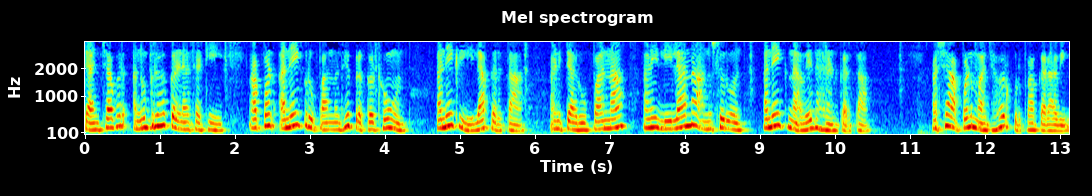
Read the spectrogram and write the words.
त्यांच्यावर अनुग्रह करण्यासाठी आपण अनेक रूपांमध्ये प्रकट होऊन अनेक लीला करता आणि त्या रूपांना आणि लीलांना अनुसरून अनेक नावे धारण करता. अशा आपण माझ्यावर कृपा करावी.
